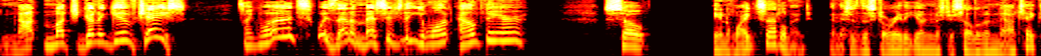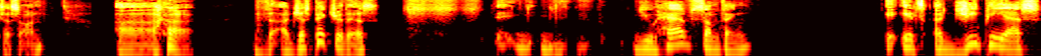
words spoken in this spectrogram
not much going to give chase. It's like, what? Was that a message that you want out there? So, in White Settlement, and this is the story that young Mr. Sullivan now takes us on, uh, the, uh, just picture this. You have something, it's a GPS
